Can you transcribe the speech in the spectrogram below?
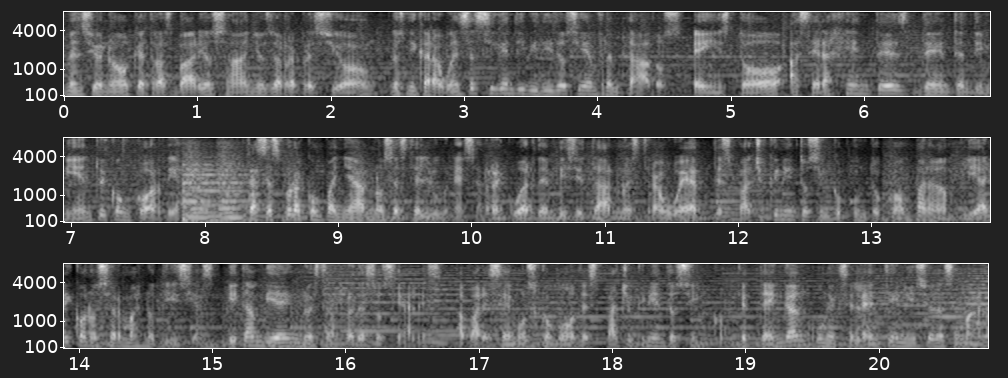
Mencionó que tras varios años de represión, los nicaragüenses siguen divididos y enfrentados, e instó a ser agentes de entendimiento y concordia. Gracias por acompañarnos este lunes. Recuerden visitar nuestra web despacho505.com para ampliar y conocer más noticias y también nuestras redes sociales. Aparecemos como Despacho 505. Que tengan un excelente inicio de semana.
